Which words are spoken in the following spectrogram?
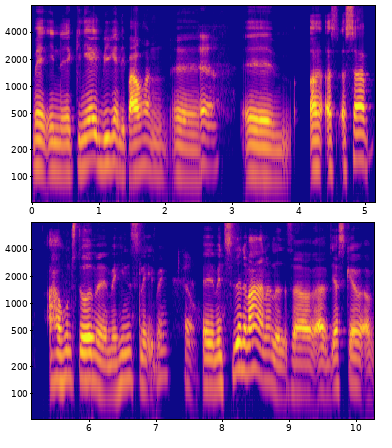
med en øh, genial weekend i baghånden. Øh, Ja, øh, og, og, og så har hun stået med, med hendes slæb, ikke? jo. Øh, men tiderne var anderledes, og, jeg, skal, og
